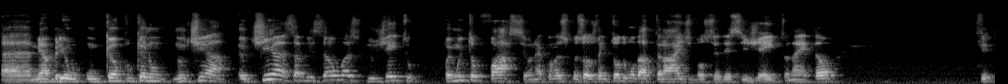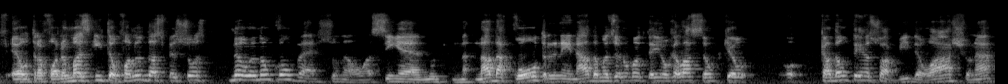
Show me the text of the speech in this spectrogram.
é, me abriu um campo que eu não, não tinha. Eu tinha essa visão, mas do jeito. Foi muito fácil, né? Quando as pessoas vêm todo mundo atrás de você desse jeito, né? Então, é outra forma. Mas, então, falando das pessoas, não, eu não converso, não. Assim, é nada contra nem nada, mas eu não mantenho relação, porque eu, cada um tem a sua vida, eu acho, né?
